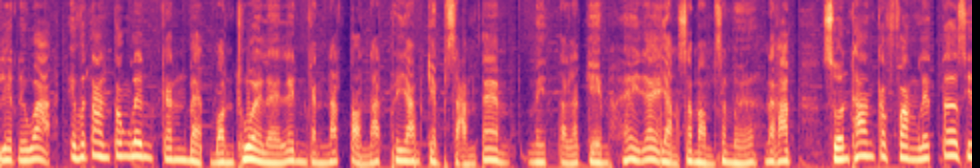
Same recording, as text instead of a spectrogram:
เรียกได้ว่าเอเวอร์ตันต้องเล่นกันแบบบอลถ้วยเลยเล่นกันนัดต่อนนัดพยายามเก็บ 3 แต้มในแต่ละเกมให้ได้อย่างสม่ำเสมอนะครับส่วนทางกับฝั่งเลสเตอร์ซิ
